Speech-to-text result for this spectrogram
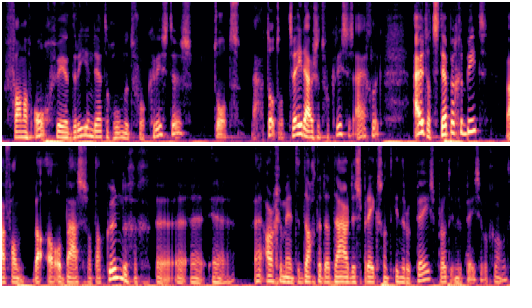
vanaf ongeveer 3300 voor Christus tot, nou, tot, tot 2000 voor Christus eigenlijk, uit dat steppengebied, waarvan we al op basis van taalkundige uh, argumenten dachten dat daar de sprekers van het Indo-Europees, Proto-Indo-Europees hebben gewoond,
